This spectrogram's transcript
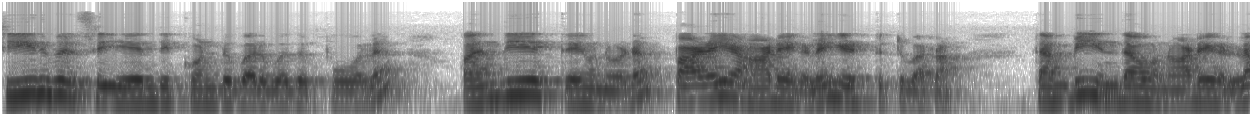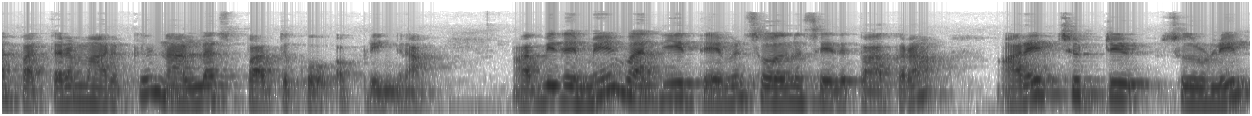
சீர்வரிசை ஏந்தி கொண்டு வருவது போல வந்தியத்தேவனோட பழைய ஆடைகளை எடுத்துட்டு வர்றான். தம்பி இந்த உன் ஆடைகள்லாம் பத்திரமா இருக்கு. நல்லா பார்த்துக்கோ அப்படிங்கிறான். அவ்விதமே வந்தியத்தேவன் சோதனை செய்து பார்க்கறான். அரை சுற்று சுருளில்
